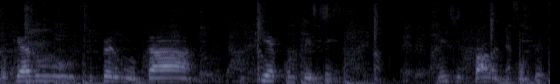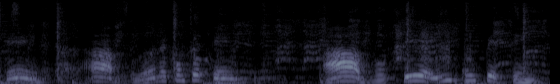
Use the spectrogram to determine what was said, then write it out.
eu quero te perguntar o que é competência. A gente fala de competência, ah, fulano é competente, ah, você é incompetente.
